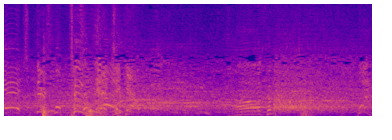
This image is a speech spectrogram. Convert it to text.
Edge. There's one, two, and a kick out. Oh, come on. One.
